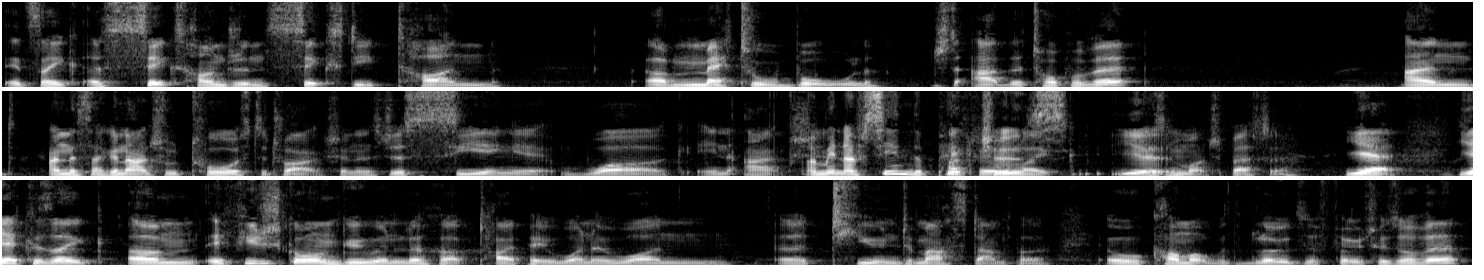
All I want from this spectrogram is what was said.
it's like a six hundred and sixty ton, uh, metal ball just at the top of it and and it's like an actual tourist attraction it's just seeing it work in action I mean, I've seen the pictures. like yeah. is much better yeah yeah because like um if you just go on google and look up taipei 101 uh, tuned mass damper it will come up with loads of photos of it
